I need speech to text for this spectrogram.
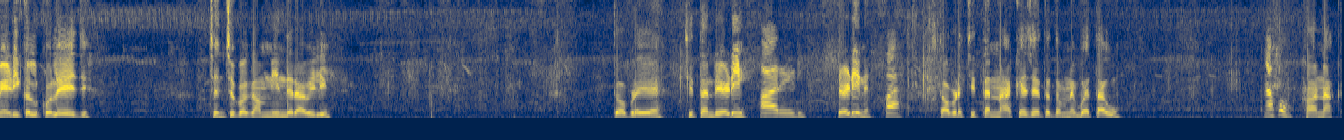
મેડિકલ કોલેજ ચંચોપા ગામની અંદર આવેલી. તો આપણે ચેતન રેડી હા રેડી રેડી ને? હા. તો આપણે ચિતન નાખે છે તો તમને બતાવું. નાખો. હા નાખ.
